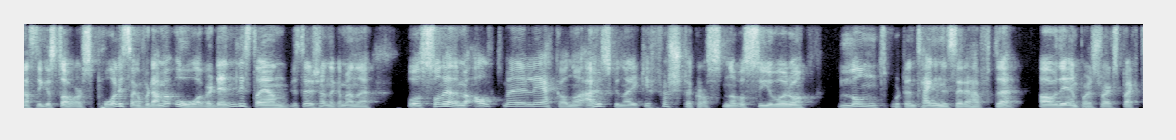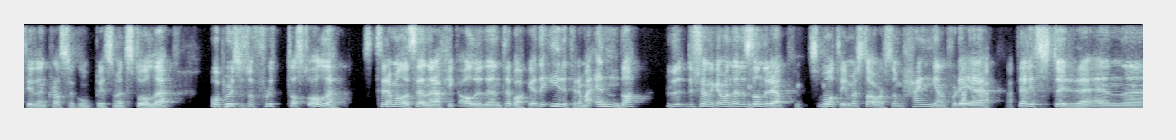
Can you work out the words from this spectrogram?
nesten ikke Star Wars på lista, for de er over den lista igjen, hvis dere skjønner hva jeg mener. Og sånn er det med alt med lekene. Og jeg husker når jeg gikk i førsteklassen og var syv år og lånte bort en tegneseriehefte av The Empire Strikes Back til en klassekompis som het Ståle, og plutselig så flytta Ståle. Tre måneder senere jeg fikk aldri den tilbake. Det irriterer meg enda. Du, du skjønner hva jeg mener? Det er sånne småting med Star Wars som henger igjen, for det er, det er litt større enn eh,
